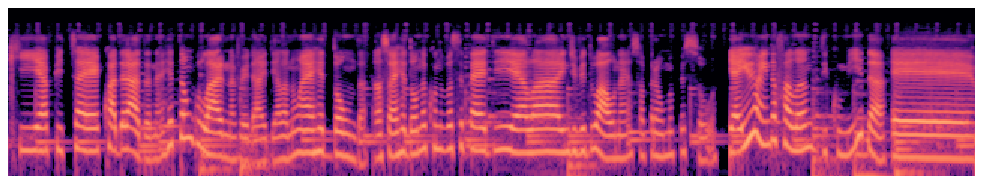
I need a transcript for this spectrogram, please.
que a pizza é quadrada, né? Retangular, na verdade. Ela não é redonda. Ela só é redonda quando você pede ela individual, né? Só para uma pessoa. E aí, ainda falando de comida, é...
